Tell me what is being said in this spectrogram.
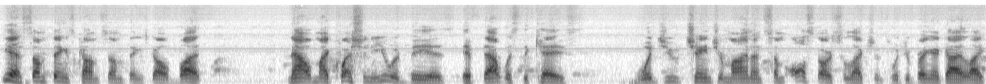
Yeah, some things come, some things go. But now my question to you would be is if that was the case, would you change your mind on some all-star selections? Would you bring a guy like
